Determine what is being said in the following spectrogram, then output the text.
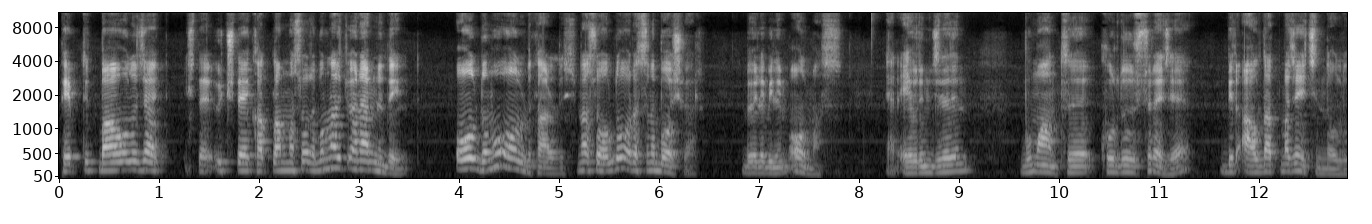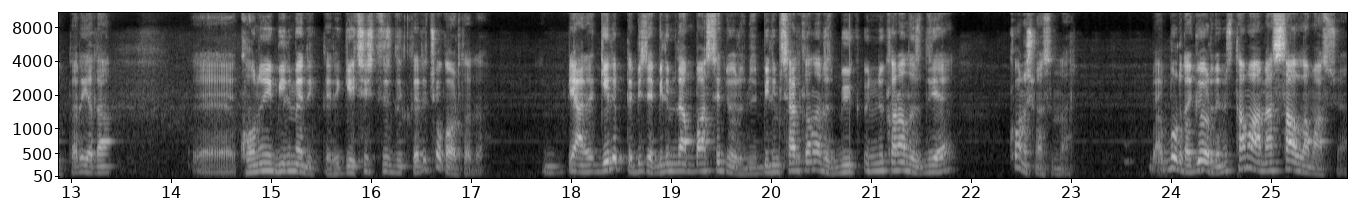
peptit bağı olacak, işte 3D katlanması olacak. Bunlar hiç önemli değil. Oldu mu oldu kardeşim. Nasıl oldu orasını boş ver. Böyle bilim olmaz. Yani evrimcilerin bu mantığı kurduğu sürece bir aldatmaca içinde oldukları ya da e, konuyu bilmedikleri, geçiştirdikleri çok ortada. Yani gelip de bize bilimden bahsediyoruz, biz bilimsel kanalız, büyük ünlü kanalız diye konuşmasınlar. Burada gördüğümüz tamamen sallamasyon.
